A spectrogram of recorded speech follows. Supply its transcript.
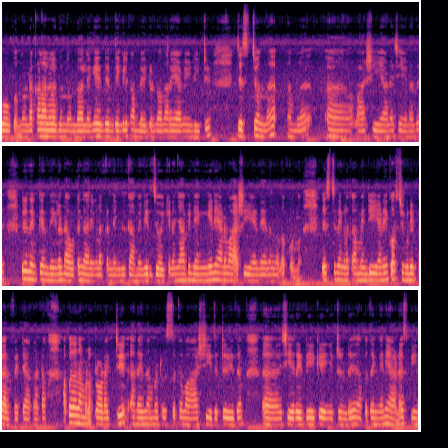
പോകുന്നുണ്ടോ കളർ ഇളകുന്നുണ്ടോ അല്ലെങ്കിൽ അതിന്റെ എന്തെങ്കിലും കംപ്ലൈന്റ് ഉണ്ടോ എന്നറിയാൻ വേണ്ടിയിട്ട് ജസ്റ്റ് ഒന്ന് നമ്മൾ വാഷ് ചെയ്യുകയാണ് ചെയ്യണത്. പിന്നെ നിങ്ങൾക്ക് എന്തെങ്കിലും ഡൗട്ടും കാര്യങ്ങളൊക്കെ ഉണ്ടെങ്കിൽ കമന്റ് ചെയ്ത് ചോദിക്കണം. ഞാൻ പിന്നെ എങ്ങനെയാണ് വാഷ് ചെയ്യേണ്ടത് എന്നുള്ളതൊക്കെ ഒന്ന് ജസ്റ്റ് നിങ്ങൾ കമന്റ് ചെയ്യുകയാണെങ്കിൽ കുറച്ചും കൂടി പെർഫെക്റ്റ് ആക്കാം കേട്ടോ. അപ്പോൾ നമ്മൾ നമ്മളെ പ്രോഡക്റ്റ് അതായത് നമ്മുടെ ഡ്രസ്സൊക്കെ വാഷ് ചെയ്തിട്ട് ഒരുവിധം റെഡി ആയി കഴിഞ്ഞിട്ടുണ്ട്. അപ്പോൾ ഇതെങ്ങനെയാണ് സ്പിൻ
